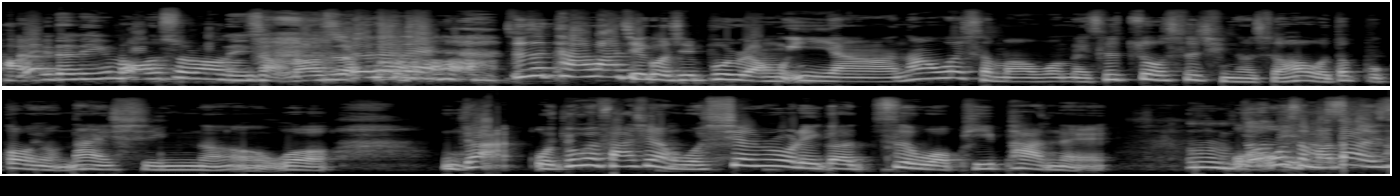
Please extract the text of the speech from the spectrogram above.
好，你的柠檬树让你想到是，对对对，就是开花结果其实不容易啊。那为什么我每次做事情的时候，我都不够有耐心呢？我你就我就会发现，我陷入了一个自我批判呢、嗯，我为什么到底是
